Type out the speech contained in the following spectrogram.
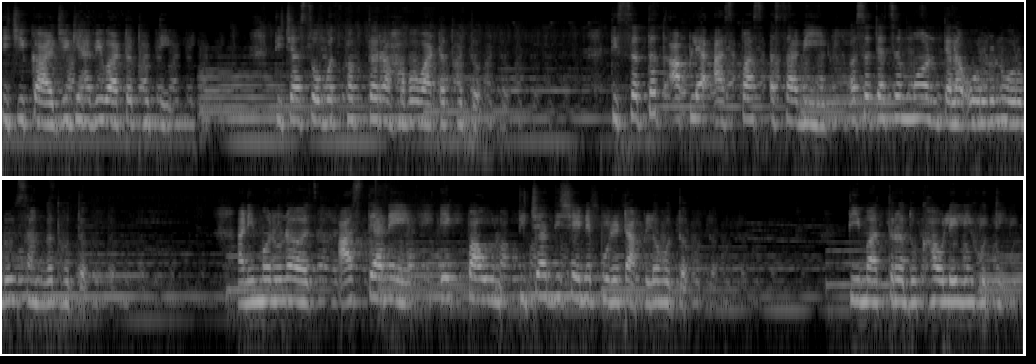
तिची काळजी घ्यावी वाटत होती. तिच्या सोबत फक्त राहावं वाटत होतं. ती सतत आपल्या आसपास असावी असं त्याचं मन त्याला ओरडून ओरडून सांगत होतं. आणि म्हणूनच आज त्याने एक पाऊल तिच्या दिशेने पुढे टाकलं होतं. ती मात्र दुखावलेली होती.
